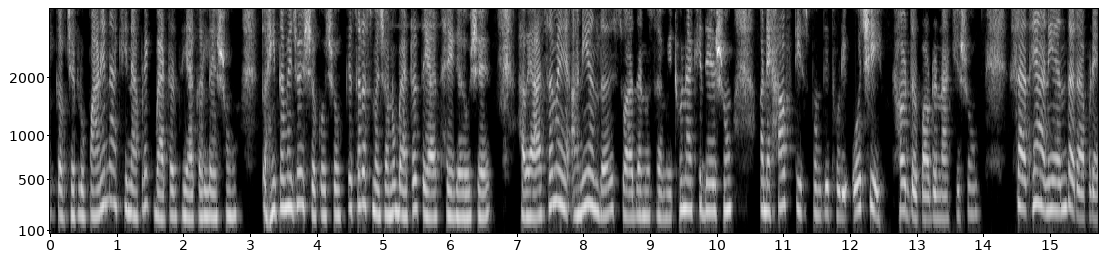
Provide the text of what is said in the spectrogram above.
એક કપ જેટલું પાણી નાખીને આપણે બેટર તૈયાર કરી લેશું. તો અહીં તમે જોઈ શકો છો કે સરસ મજાનું બેટર તૈયાર થઈ ગયું છે. હવે આ સમયે આની અંદર સ્વાદ અનુસાર મીઠું નાખી દઈશું અને હાફ ટીસ્પૂનથી થોડી ઓછી હળદર પાવડર નાખીશું. સાથે આની અંદર આપણે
